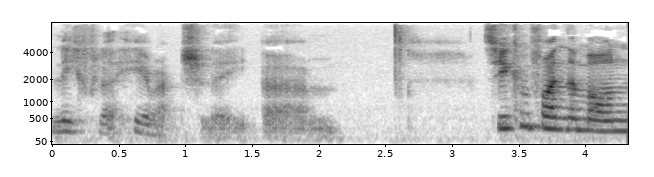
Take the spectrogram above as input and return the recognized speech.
leaflet here actually. Um, so you can find them on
